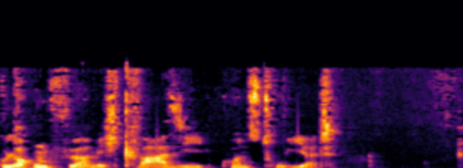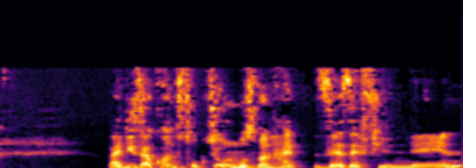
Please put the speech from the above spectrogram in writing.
glockenförmig quasi konstruiert. Bei dieser Konstruktion muss man halt sehr, sehr viel nähen,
